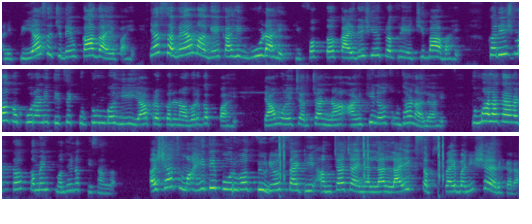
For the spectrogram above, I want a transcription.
आणि प्रिया सचदेव का गायब आहे? या सगळ्या मागे काही गूढ आहे की फक्त कायदेशीर प्रक्रियेची बाब आहे. करिश्मा कपूर आणि तिचे कुटुंब ही या प्रकरणावर गप्प आहे. त्यामुळे चर्चांना आणखीनच उधाण आलं आहे. तुम्हाला काय वाटतं? कमेंटमध्ये नक्की सांगा. अशाच माहितीपूर्वक व्हिडिओसाठी आमच्या चॅनलला लाईक सबस्क्राईब आणि शेअर करा.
